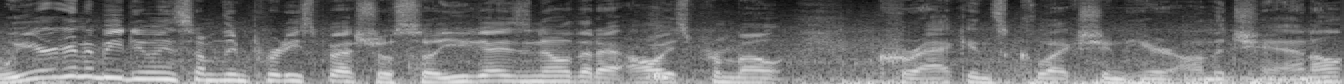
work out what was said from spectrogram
we are going to be doing something pretty special. So you guys know that I always promote Kraken's collection here on the channel.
